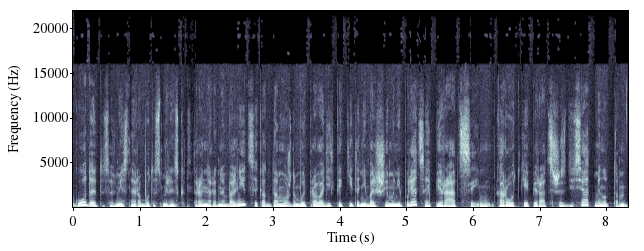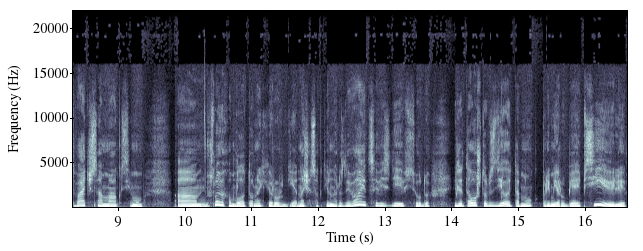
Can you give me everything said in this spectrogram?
года. Это совместная работа с Мирнинской центральной родной больницей, когда можно будет проводить какие-то небольшие манипуляции, операции, короткие операции, 60 минут, там 2 часа максимум, а, в условиях амбулаторной хирургии. Она сейчас активно развивается везде и всюду. И для того, чтобы сделать, там, ну, к примеру, биопсию или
